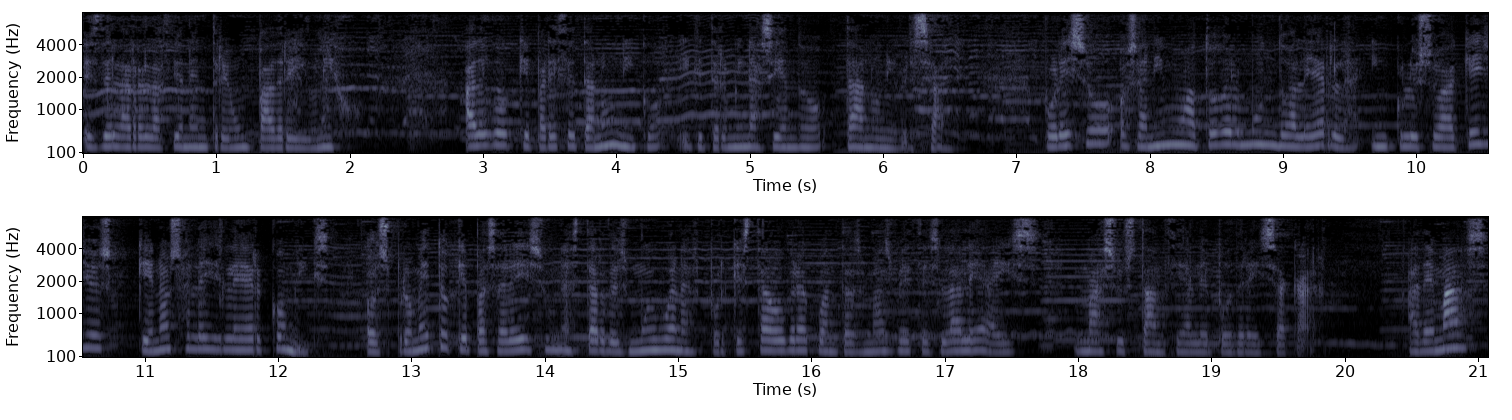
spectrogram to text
es de la relación entre un padre y un hijo, algo que parece tan único y que termina siendo tan universal. Por eso os animo a todo el mundo a leerla, incluso a aquellos que no soléis leer cómics. Os prometo que pasaréis unas tardes muy buenas porque esta obra cuantas más veces la leáis, más sustancia le podréis sacar. Además,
